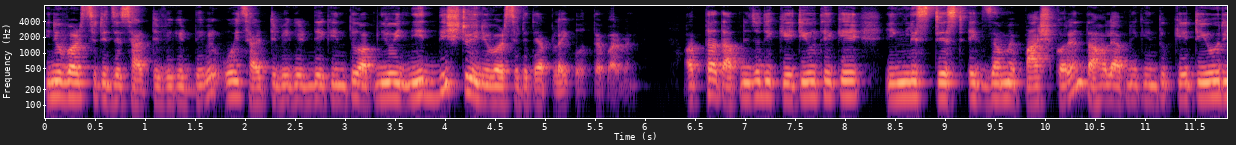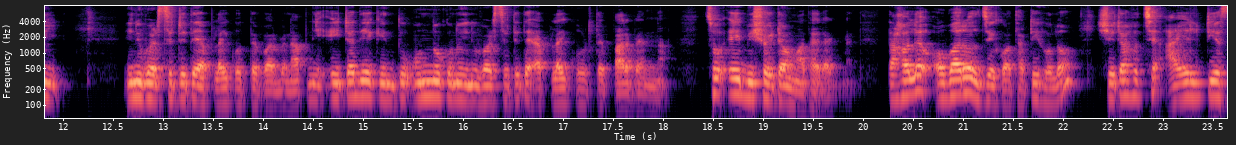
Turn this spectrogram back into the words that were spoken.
ইউনিভার্সিটি যে সার্টিফিকেট দেবে, ওই সার্টিফিকেট দিয়ে কিন্তু আপনি ওই নির্দিষ্ট ইউনিভার্সিটিতে অ্যাপ্লাই করতে পারবেন। অর্থাৎ আপনি যদি কেটিইউ থেকে ইংলিশ টেস্ট এক্সামে পাস করেন, তাহলে আপনি কিন্তু কেটিইউরই ইউনিভার্সিটিতে অ্যাপ্লাই করতে পারবেন। আপনি এইটা দিয়ে কিন্তু অন্য কোনো ইউনিভার্সিটিতে অ্যাপ্লাই করতে পারবেন না। সো এই বিষয়টাও মাথায় রাখবেন। তাহলে ওভারঅল যে কথাটি হলো, সেটা হচ্ছে আইএলটিএস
